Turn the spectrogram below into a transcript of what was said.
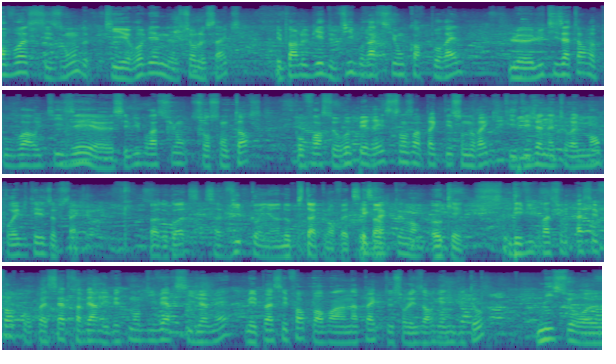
envoient ces ondes qui reviennent sur le sac et par le biais de vibrations corporelles, l'utilisateur va pouvoir utiliser euh, ces vibrations sur son torse pour pouvoir se repérer sans impacter son oreille qui utilise déjà naturellement pour éviter les obstacles. Ah, donc ça vibre quand il y a un obstacle en fait, c'est ça Exactement. Ok. Des vibrations assez fortes pour passer à travers les vêtements divers si jamais, mais pas assez fortes pour avoir un impact sur les organes vitaux, ni sur euh,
